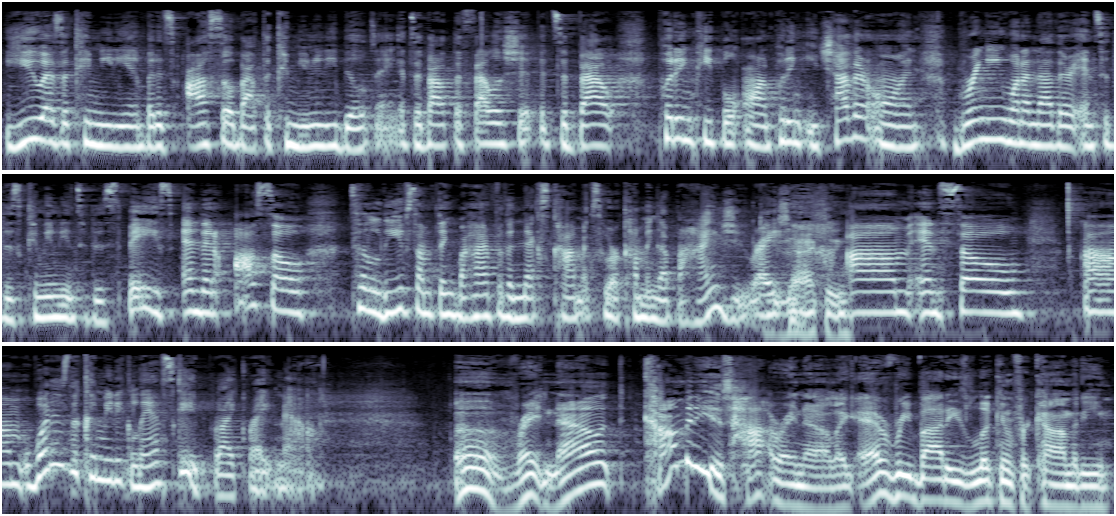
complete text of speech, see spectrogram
you as a comedian, but it's also about the community building. It's about the fellowship. It's about putting people on, putting each other on, bringing one another into this community, into this space, and then also to leave something behind for the next comics who are coming up behind you, right? Exactly. Um, and so, um, what is the comedic landscape like right now? Uh, right now, comedy is hot right now. Like everybody's looking for comedy,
